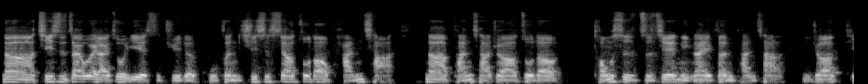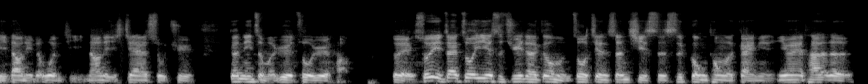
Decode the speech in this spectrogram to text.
那其实，在未来做 ESG 的部分，其实是要做到盘查。那盘查就要做到，同时直接你那一份盘查，你就要提到你的问题，然后你现在数据跟你怎么越做越好。对，所以在做 ESG 呢，跟我们做健身其实是共通的概念，因为它的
